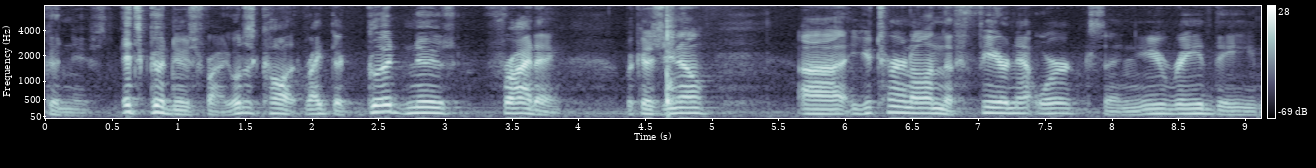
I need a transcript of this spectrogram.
good news. It's Good News Friday. We'll just call it right there Good News Friday. Because, you know, uh, you turn on the fear networks and you read the.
